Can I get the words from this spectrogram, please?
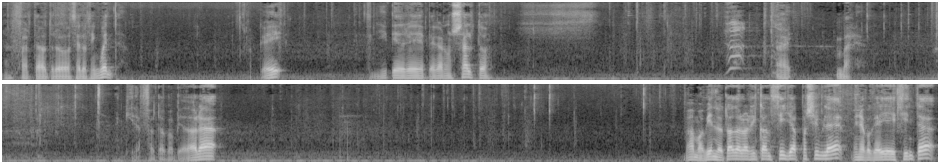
Nos falta otro 0.50 Ok. Allí podré pegar un salto Ahí Vale. Aquí la fotocopiadora. Vamos viendo todos los rinconcillos posibles. Mira, porque ahí hay cinta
